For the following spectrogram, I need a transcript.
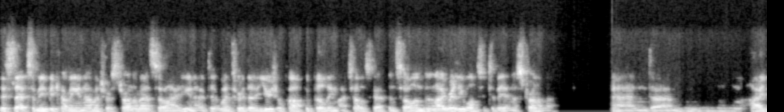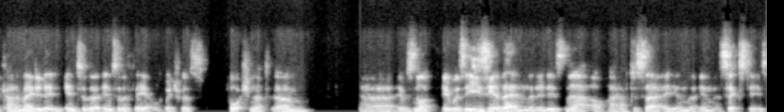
this led to me becoming an amateur astronomer. So I, you know, went through the usual path of building my telescope and so on. And I really wanted to be an astronomer. And um, I kind of made it in, into the into the field, which was fortunate. Um, uh, it was not. It was easier then than it is now. I have to say, in the in the 60s.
